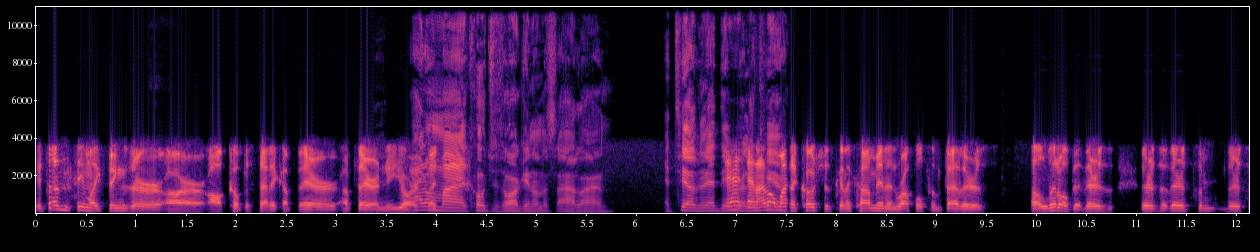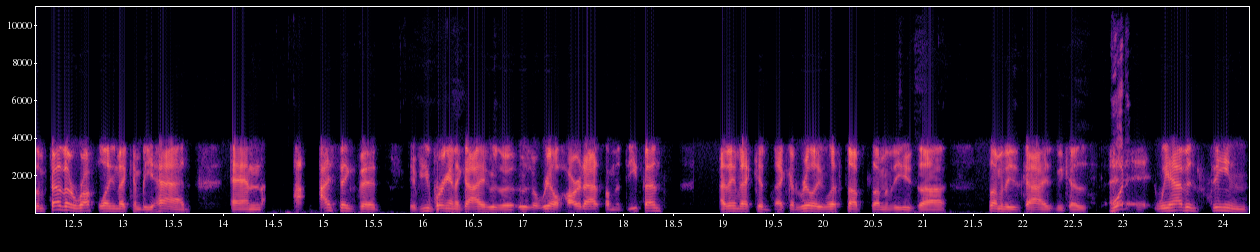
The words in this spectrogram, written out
it doesn't seem like things are are all copacetic up there up there in New York. I don't but mind coaches arguing on the sideline. It tells me that they and, really and I don't mind a coach that's going to come in and ruffle some feathers a little bit. There's there's there's some there's some feather ruffling that can be had, and I, think that if you bring in a guy who's a who's a real hard ass on the defense, I think that could that could really lift up some of these uh, some of these guys because What- we haven't seen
